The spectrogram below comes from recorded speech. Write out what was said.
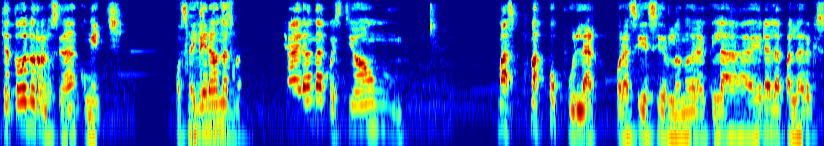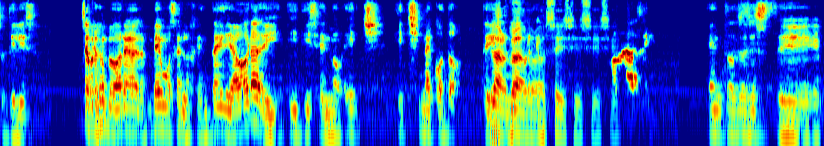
ya todo lo relacionaban con echi. O sea, ya era una, ya era una cuestión más, más popular, por así decirlo, ¿no? Era la, era la palabra que se utiliza. O sea, por ejemplo, ahora vemos en los hentai de ahora y, y dicen, no, echi, echi nakoto. Te Claro, dicen, claro, claro, sí, sí, sí, sí. Entonces, este.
